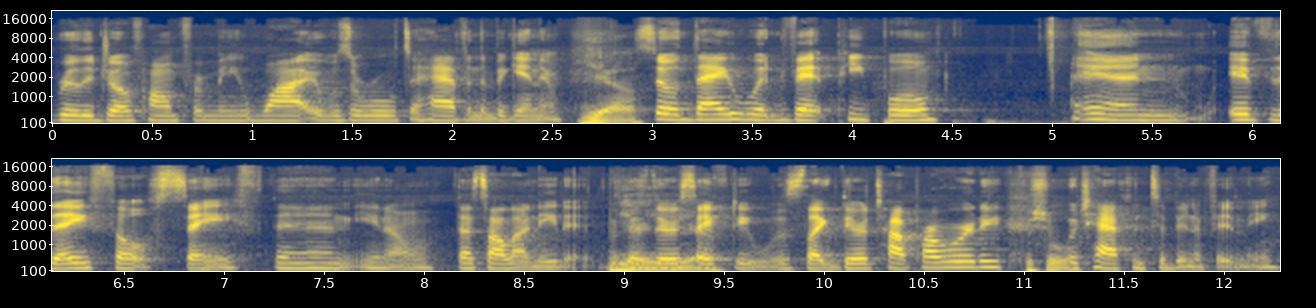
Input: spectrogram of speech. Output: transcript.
really drove home for me why it was a rule to have in the beginning. Yeah. So they would vet people, and if they felt safe, then you know that's all I needed because Yeah, yeah, their yeah. safety was like their top priority, sure. Mm-hmm. which happened to benefit me.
